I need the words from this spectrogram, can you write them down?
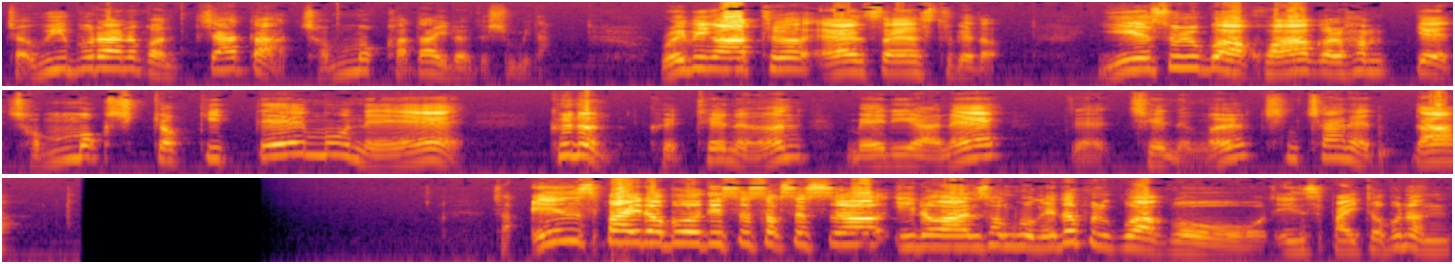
자 위브라는 건 짜다, 접목하다 이런 뜻입니다. Living art and science together. 예술과 과학을 함께 접목시켰기 때문에 그는 괴테는 메리안의 재능을 칭찬했다. 자, spite of this success, 이러한 성공에도 불구하고, spite of는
